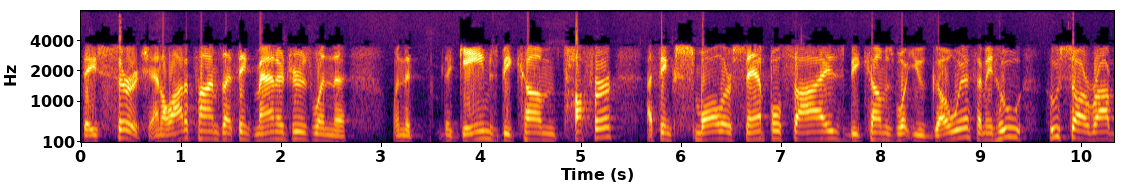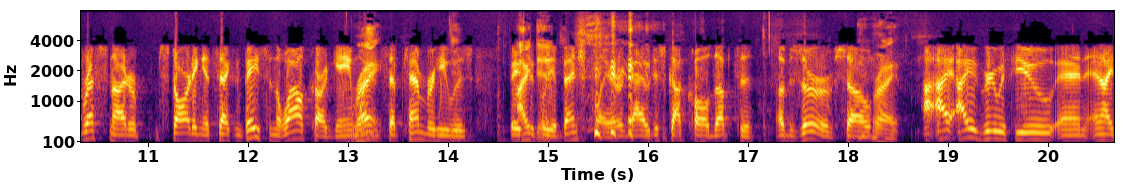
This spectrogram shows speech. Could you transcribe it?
They search, and a lot of times I think managers, when the when the the games become tougher I think smaller sample size becomes what you go with. I mean, who who saw Rob Refsnyder starting at second base in the wild card game right. when in September he was basically a bench player, a guy who just got called up to observe. So Right. I, I agree with you, and and I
